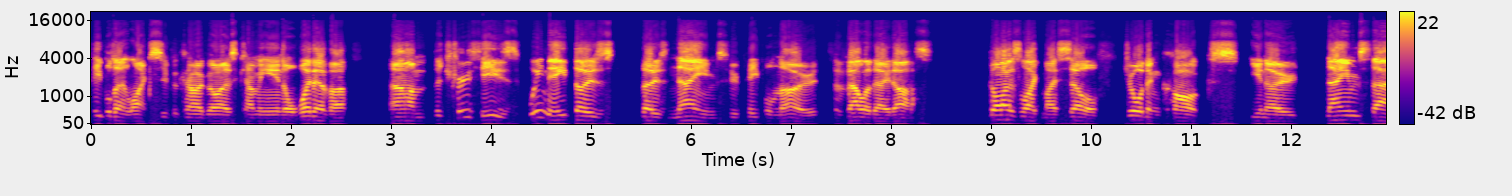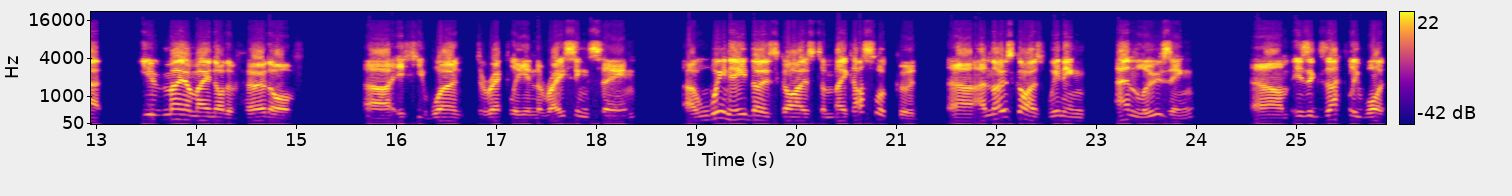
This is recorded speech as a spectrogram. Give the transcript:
people don't like supercar guys coming in or whatever. Um, the truth is, we need those those names who people know to validate us. Guys like myself, Jordan Cox, you know, names that you may or may not have heard of uh, if you weren't directly in the racing scene. Uh, we need those guys to make us look good. Uh, and those guys winning and losing um, is exactly what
